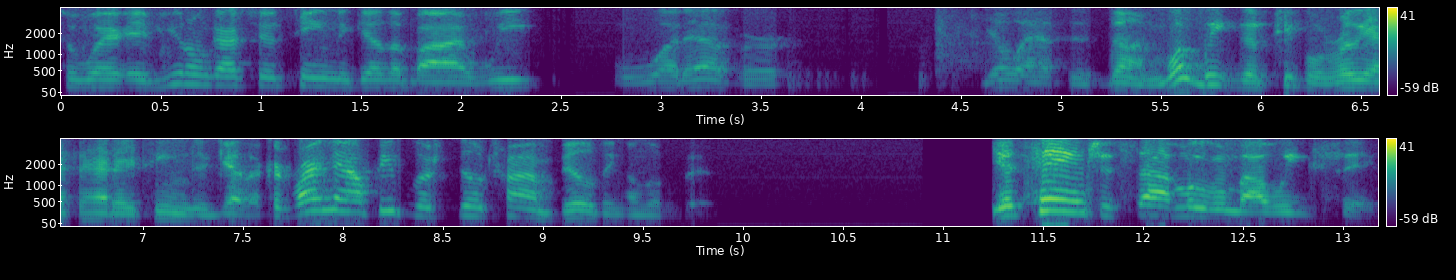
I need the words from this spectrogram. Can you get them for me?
to where if you don't got your team together by week whatever, your ass is done. What week do people really have to have their team together? Because right now people are still trying building a little bit. Your team should stop moving by week six.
